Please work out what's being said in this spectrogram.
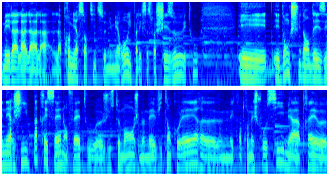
mais la, la, la, la première sortie de ce numéro il fallait que ça soit chez eux et tout et, donc je suis dans des énergies pas très saines en fait, où euh, justement je me mets vite en colère, euh, mais contre mes chevaux aussi, mais après euh,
